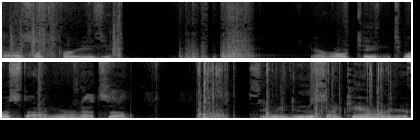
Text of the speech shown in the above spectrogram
Uh, this looks pretty easy. Gonna rotate and twist on here, and that's it. See if we can do this on camera here.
